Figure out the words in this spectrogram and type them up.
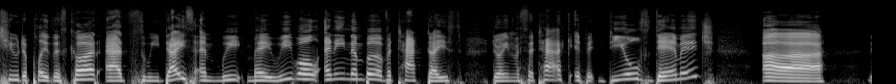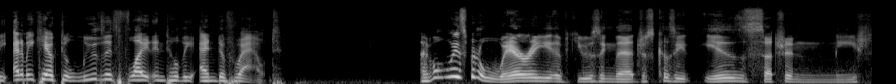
two to play this card, add three dice, and re- may reroll any number of attack dice during this attack. If it deals damage, uh, the enemy character loses flight until the end of round. I've always been wary of using that just because it is such a niche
